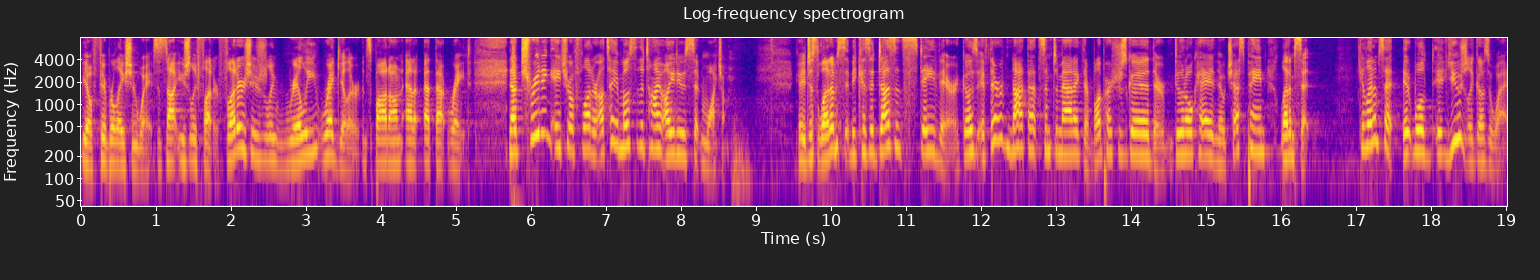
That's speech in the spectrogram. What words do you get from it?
you know, fibrillation waves. It's not usually flutter. Flutter is usually really regular and spot on at, at that rate. Now, treating atrial flutter, I'll tell you, most of the time, all you do is sit and watch them. Okay, just let them sit because it doesn't stay there. It goes if they're not that symptomatic, their blood pressure's good, they're doing okay, no chest pain, let them sit. Okay, let them sit. It will. It usually goes away.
